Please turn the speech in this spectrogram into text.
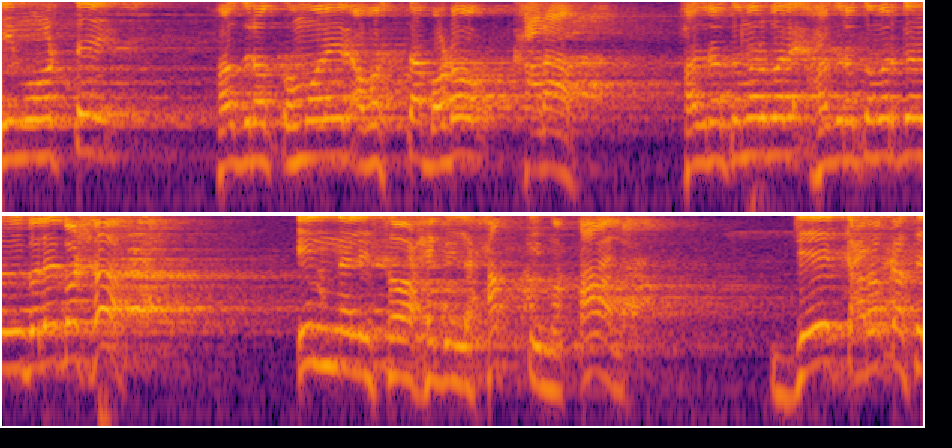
এই মুহূর্তে হজরত ওমরের অবস্থা বড় খারাপ। হজরত ওমর বলে হজরত ওমরকে নবী বলে, বসা। ইন্নালি সাহেবিল হকি মকাল। যে কারও কাছে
